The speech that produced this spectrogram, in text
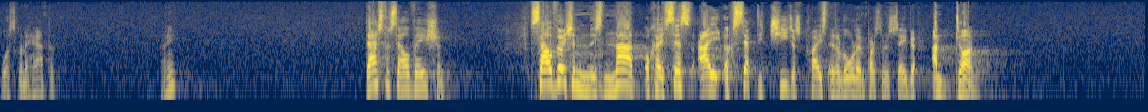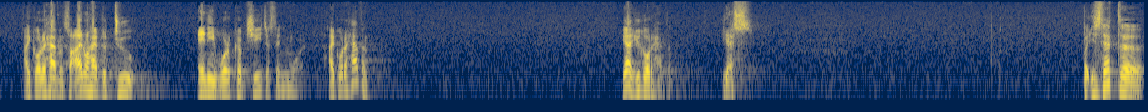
what's going to happen. Right? That's the salvation. Salvation is not, okay, since I accepted Jesus Christ as the Lord and personal Savior, I'm done. I go to heaven, so I don't have to do any work of Jesus anymore. I go to heaven. Yeah, you go to heaven. Yes. But is that the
